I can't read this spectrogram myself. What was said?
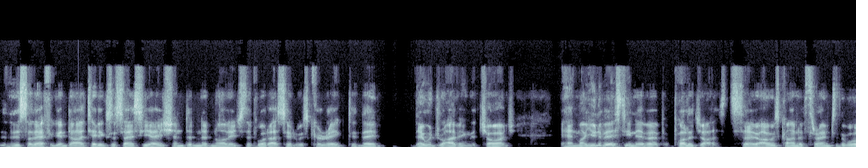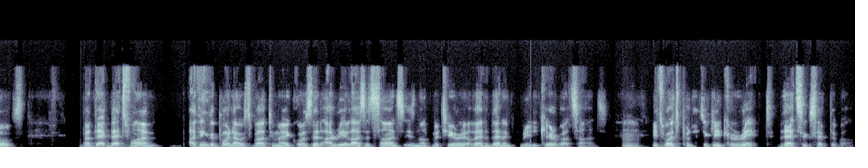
the South African Dietetics Association didn't acknowledge that what I said was correct, and they they were driving the charge. And my university never apologized, so I was kind of thrown to the wolves. But that that's fine. I think the point I was about to make was that I realized that science is not material. They, they don't really care about science. Mm. It's what's politically correct that's acceptable.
